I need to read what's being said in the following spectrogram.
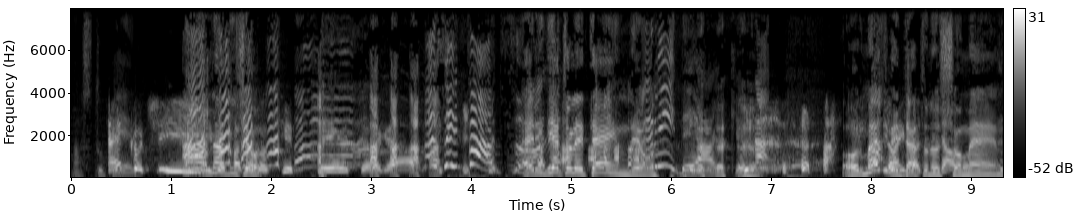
No, stupendo. Eccoci! Ah, no, dicevo- uno scherzetto, ragazzi. Ma sei pazzo! Eri dietro le tende. Ma ride anche. Ma- Ormai è No, diventato uno showman.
